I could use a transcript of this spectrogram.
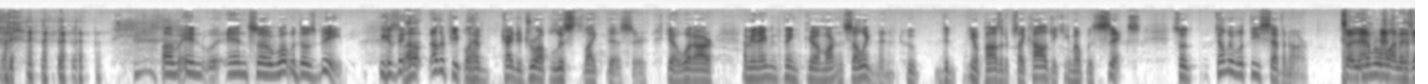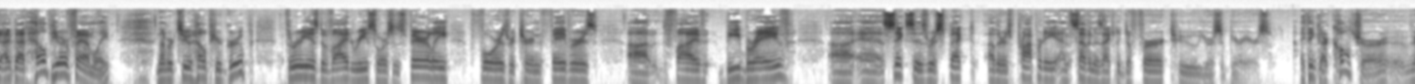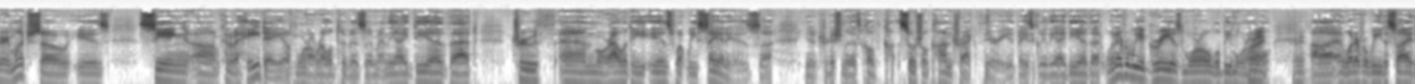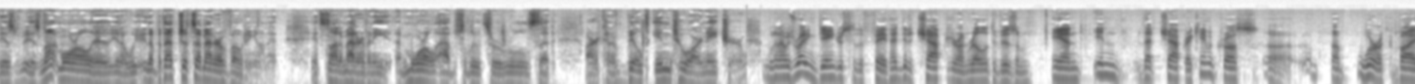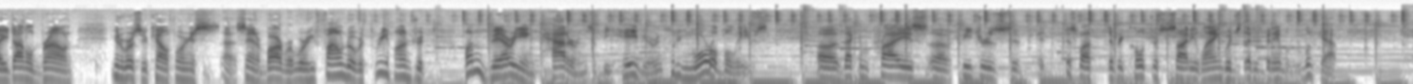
um, and and so, what would those be? Because they, well, other people yeah. have tried to draw up lists like this, or you know, what are? I mean, I even think uh, Martin Seligman, who did you know positive psychology, came up with six. So, tell me what these seven are. So, the number one is I've got help your family. Number two, help your group. Three is divide resources fairly. Four is return favors. Uh, five, be brave. Uh, and six is respect others' property, and seven is actually defer to your superiors. I think our culture, very much so, is seeing um, kind of a heyday of moral relativism and the idea that truth and morality is what we say it is. Uh, you know, traditionally that's called co- social contract theory. Basically, the idea that whatever we agree is moral will be moral, right, right. Uh, and whatever we decide is is not moral is you know. We, but that's just a matter of voting on it. It's not a matter of any moral absolutes or rules that are kind of built into our nature. When I was writing Dangers to the Faith, I did a chapter on relativism and in that chapter, I came across uh, a work by Donald Brown, University of California, uh, Santa Barbara, where he found over 300 unvarying patterns of behavior, including moral beliefs, uh, that comprise uh, features of just about every culture, society, language that he's been able to look at.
